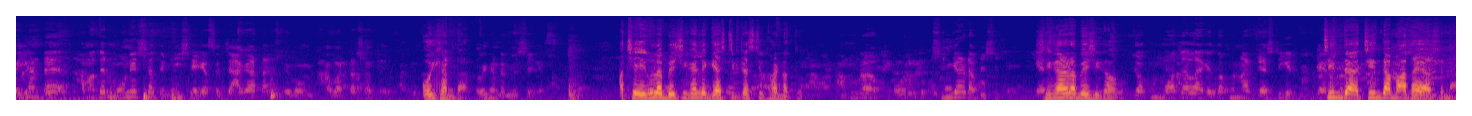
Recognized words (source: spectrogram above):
ওইখানটা আমাদের মনের সাথে মিশে গেছে জায়গাটা এবং খাবারটার সাথে। ওইখানটা? ওইখানটা মিশে গেছে। আচ্ছা এগুলা বেশি খাইলে গ্যাস্ট্রিক ট্যাস্ট্রিক হয় না তো? আমরা সিঙ্গারাটা বেশি খাই সিঙ্গারাটা বেশি খাও। যখন মজা লাগে তখন আর গ্যাস্ট্রিকের চিন্তা চিন্তা মাথায় আসে না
